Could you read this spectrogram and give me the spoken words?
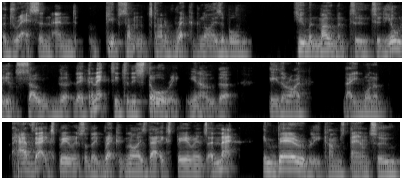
address and and give some kind of recognizable human moment to to the audience so that they're connected to this story you know that either i they want to have that experience or they recognize that experience and that invariably comes down to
